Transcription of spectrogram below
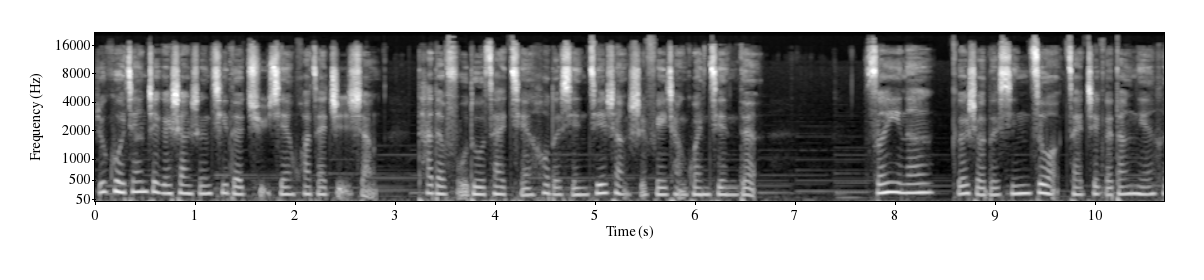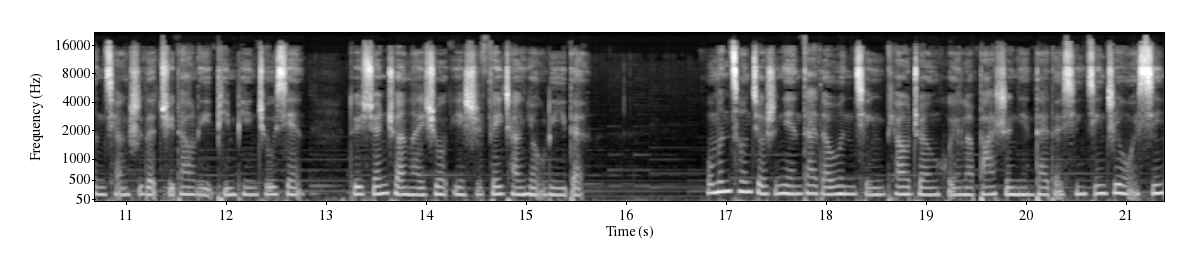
如果将这个上升期的曲线画在纸上，它的幅度在前后的衔接上是非常关键的。所以呢，歌手的新作在这个当年很强势的渠道里频频出现，对宣传来说也是非常有利的。我们从九十年代的问情跳转回了八十年代的星星知我心，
